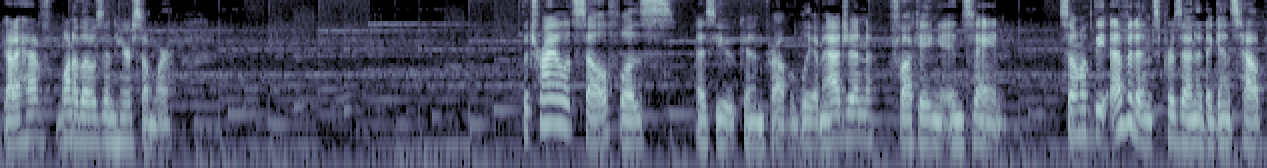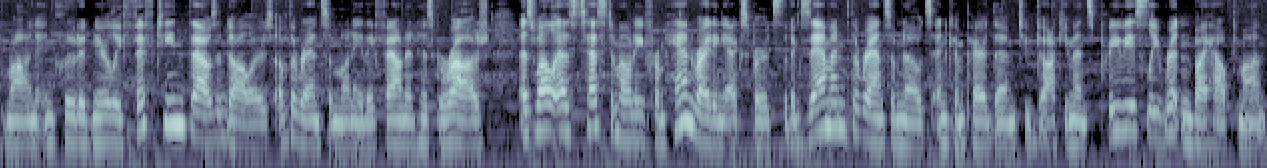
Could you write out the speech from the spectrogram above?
Gotta have one of those in here somewhere. The trial itself was, as you can probably imagine, fucking insane. Some of the evidence presented against Hauptmann included nearly $15,000 of the ransom money they found in his garage, as well as testimony from handwriting experts that examined the ransom notes and compared them to documents previously written by Hauptmann.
